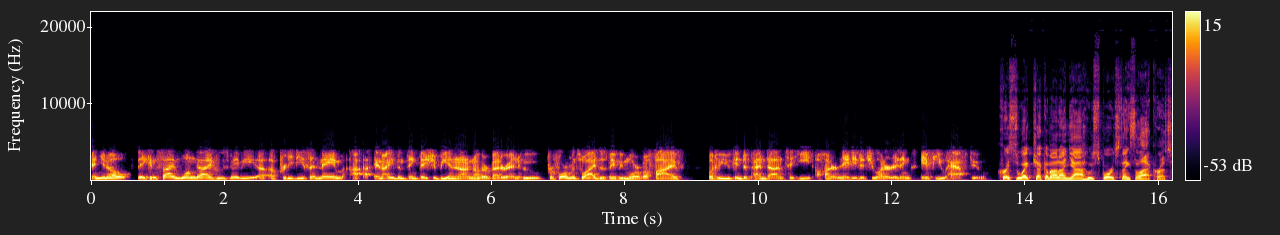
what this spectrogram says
and you know they can sign one guy who's maybe a, a pretty decent name, uh, and I even think they should be in on another veteran who performance wise is maybe more of a five. But who you can depend on to eat 180 to 200 innings if you have to. Chris Cwik, check him out on Yahoo Sports. Thanks a lot, Chris.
